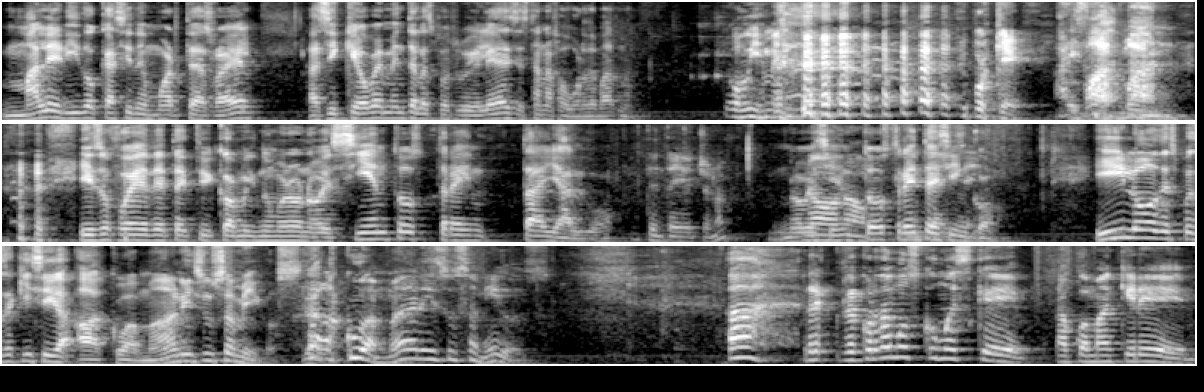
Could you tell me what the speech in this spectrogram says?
mal herido casi de muerte a Israel. Así que obviamente las posibilidades están a favor de Batman. Obviamente. Porque es Batman. y eso fue Detective Comics número 930 y algo. 78, ¿no? 935. No, no, y luego después de aquí sigue Aquaman y sus amigos. Aquaman y sus amigos. Ah, re- recordamos cómo es que Aquaman quiere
